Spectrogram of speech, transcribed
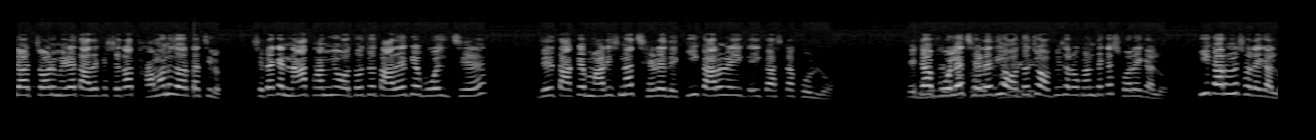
চার চড় মেরে তাদেরকে সেটা থামানো দরকার ছিল। সেটাকে না থামিয়ে অথচ তাদেরকে বলছে যে তাকে মারিস না ছেড়ে দে। কি কারণে এই এই কাজটা করল? এটা বলে ছেড়ে দিয়ে অথচ অফিসার ওখান থেকে সরে গেল। কি কারণে সরে গেল?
